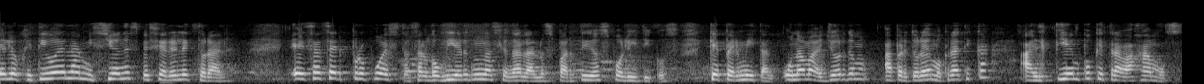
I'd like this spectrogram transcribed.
El objetivo de la misión especial electoral es hacer propuestas al gobierno nacional, a los partidos políticos, que permitan una mayor apertura democrática al tiempo que trabajamos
